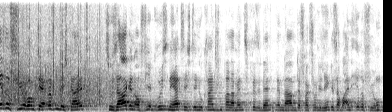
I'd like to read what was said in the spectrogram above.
Irreführung der Öffentlichkeit, zu sagen, auch wir grüßen herzlich den ukrainischen Parlamentspräsidenten im Namen der Fraktion Die Linke, ist aber eine Irreführung,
